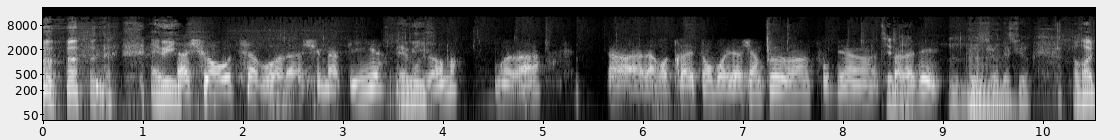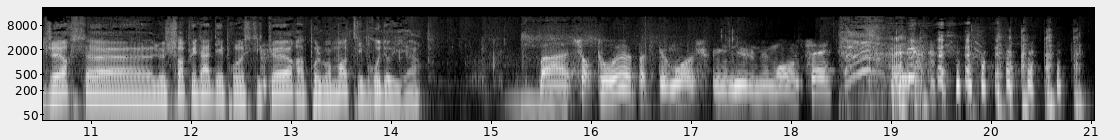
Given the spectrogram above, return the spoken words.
Oh. eh oui. Là, je suis en Haute-Savoie, là, chez ma fille, Eh oui. mon homme. Voilà. À la retraite, on voyage un peu, hein. Faut bien se bien. balader. Bien sûr, bien sûr. Rogers, euh, le championnat des pronostiqueurs, pour le moment, t'es bredouille, hein. Ben, surtout eux, parce que moi, je suis nul, mais moi, on le sait.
